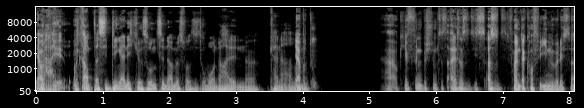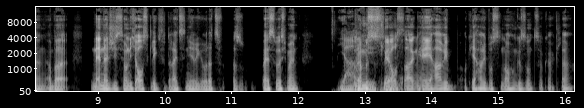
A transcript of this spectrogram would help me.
äh, Ja, ja, okay. man ich glaube, dass die Dinger nicht gesund sind, da müssen wir uns nicht drüber unterhalten, ne? Keine Ahnung. Ja, aber du. Ja, okay, für ein bestimmtes Alter sind die, also vor allem der Koffein, würde ich sagen. Aber ein Energy ist ja auch nicht ausgelegt für 13-Jährige oder, also, weißt du, was ich meine? Ja, Oder okay, müsstest du ja auch sagen, hey, Haribo, okay, Haribo ist dann auch ein Gesundzucker, klar.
